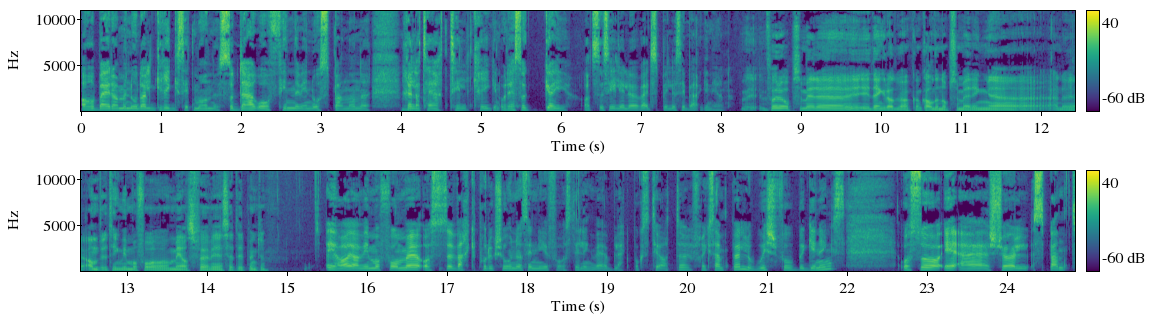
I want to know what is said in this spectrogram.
arbeider med Nordahl Grieg sitt manus, så der òg finner vi noe spennende relatert til krigen. Og det er så gøy at Cecilie Løveid spilles i Bergen igjen. For å oppsummere, i den grad vi kan kalle det en oppsummering, eh, er det andre ting vi må få med oss før vi setter punktum? Ja, ja, vi må få med oss verkproduksjonen og sin nye forestilling ved Black Box Teater, f.eks. Wishful Beginnings. Og så er jeg sjøl spent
